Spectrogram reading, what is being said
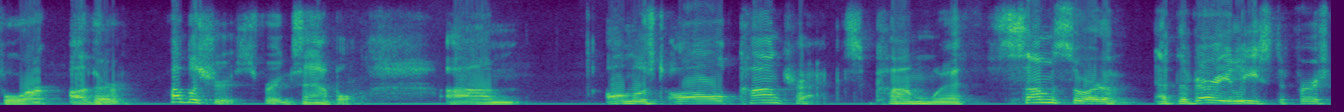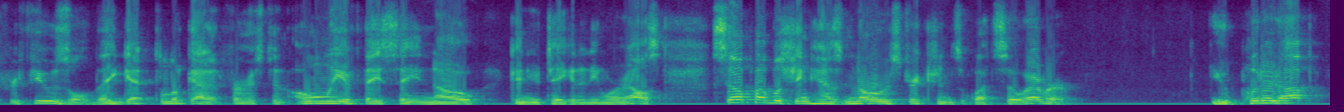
for other publishers, for example. Um, almost all contracts come with some sort of, at the very least, a first refusal. They get to look at it first, and only if they say no can you take it anywhere else. Self publishing has no restrictions whatsoever. You put it up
